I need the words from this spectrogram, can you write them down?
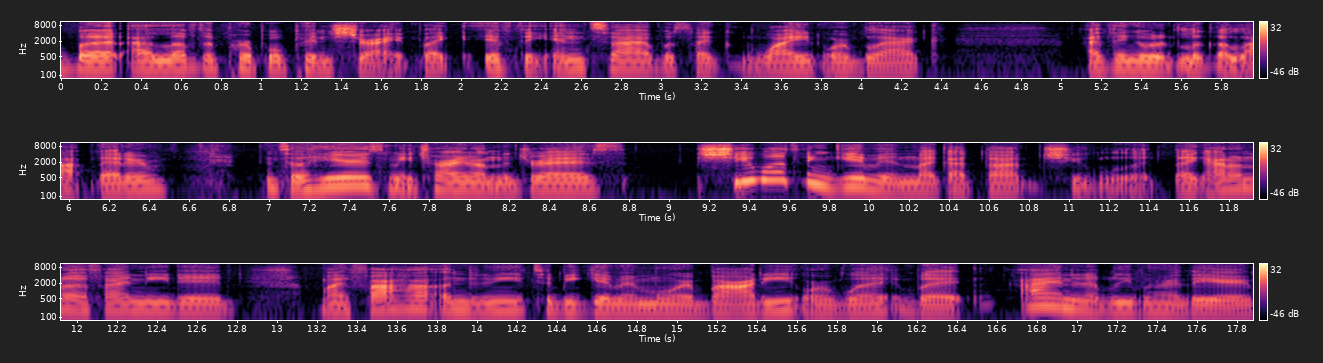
But I love the purple pinstripe. Like, if the inside was like white or black, I think it would look a lot better. And so here's me trying on the dress she wasn't given like I thought she would. Like I don't know if I needed my faja underneath to be given more body or what, but I ended up leaving her there.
